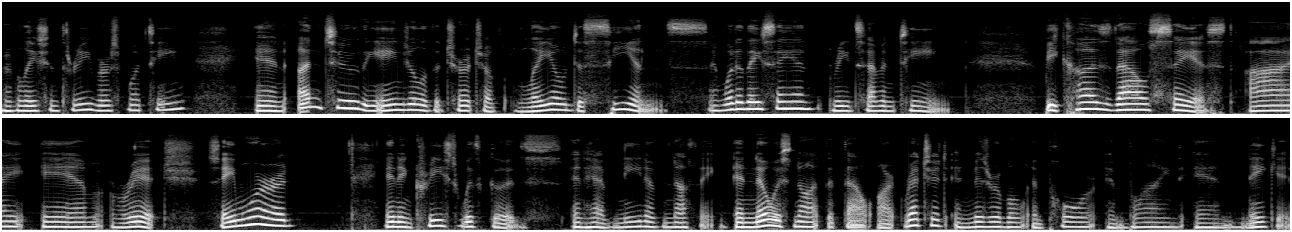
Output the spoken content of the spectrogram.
Revelation 3, verse 14. And unto the angel of the church of Laodiceans. And what are they saying? Read 17. Because thou sayest, I am rich, same word, and increased with goods, and have need of nothing, and knowest not that thou art wretched, and miserable, and poor, and blind, and naked.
